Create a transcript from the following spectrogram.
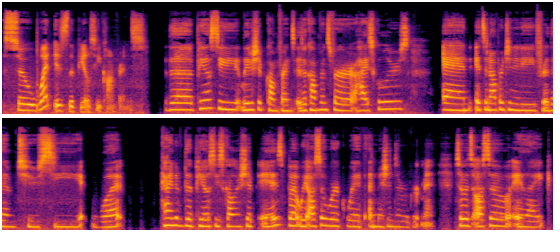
So, what is the PLC conference? The PLC Leadership Conference is a conference for high schoolers, and it's an opportunity for them to see what kind of the PLC scholarship is, but we also work with admissions and recruitment. So it's also a like,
